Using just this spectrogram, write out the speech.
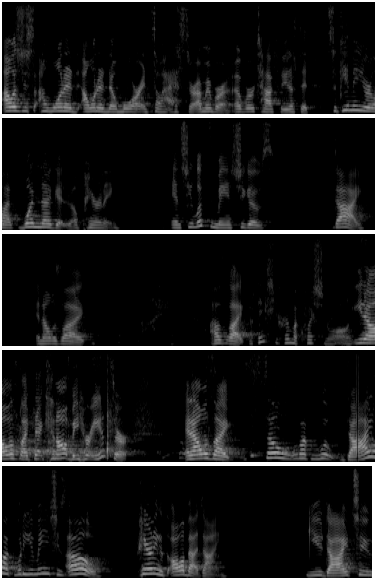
I was just, I wanted, I wanted to know more. And so I asked her, I remember over Thai food, I said, so give me your like one nugget of parenting. And she looked at me and she goes, die. And I was like, I was like, I think she heard my question wrong. You know, I was like, that cannot be her answer. And I was like, so like what die? Like what do you mean? She's oh, parenting is all about dying. You die to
